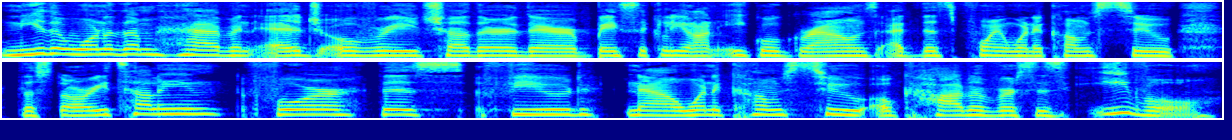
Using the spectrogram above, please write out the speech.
Neither one of them have an edge over each other. They're basically on equal grounds at this point when it comes to the storytelling for this feud. Now, when it comes to Okada versus Evil,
